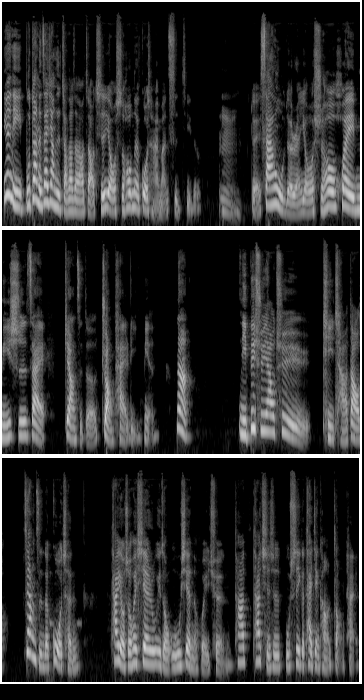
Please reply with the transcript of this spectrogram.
因为你不断的在这样子找找找找找，其实有时候那个过程还蛮刺激的。嗯，对，三五的人有的时候会迷失在这样子的状态里面。那你必须要去体察到这样子的过程，它有时候会陷入一种无限的回圈，它它其实不是一个太健康的状态。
